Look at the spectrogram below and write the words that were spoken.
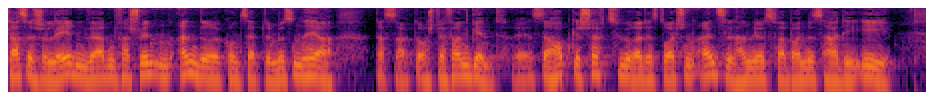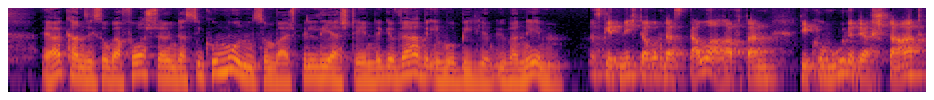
Klassische Läden werden verschwinden, andere Konzepte müssen her. Das sagt auch Stefan Gent. Er ist der Hauptgeschäftsführer des Deutschen Einzelhandelsverbandes HDE. Er kann sich sogar vorstellen, dass die Kommunen zum Beispiel leerstehende Gewerbeimmobilien übernehmen. Es geht nicht darum, dass dauerhaft dann die Kommune, der Staat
